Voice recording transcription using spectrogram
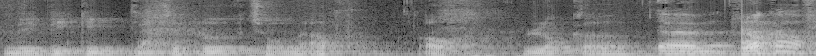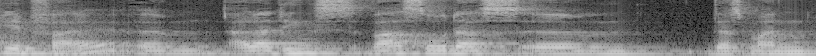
Wie, wie ging diese Produktion ab? Auch locker? Ähm, locker auf jeden Fall. Ähm, allerdings war es so, dass, ähm, dass man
